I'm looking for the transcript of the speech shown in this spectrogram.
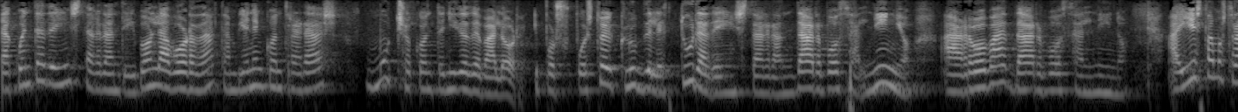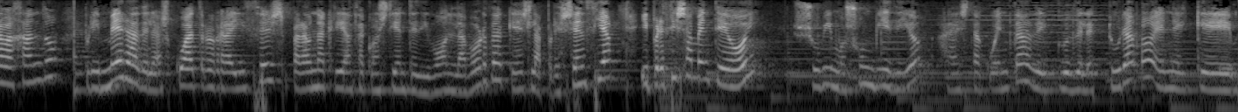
La cuenta de Instagram de Ivonne Laborda también encontrarás mucho contenido de valor. Y por supuesto el club de lectura de Instagram, Dar Voz al Niño, arroba Dar Voz al Niño. Ahí estamos trabajando. La primera de las cuatro raíces para una crianza consciente de Ivonne Laborda, que es la presencia. Y precisamente hoy subimos un vídeo a esta cuenta del club de lectura en el que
